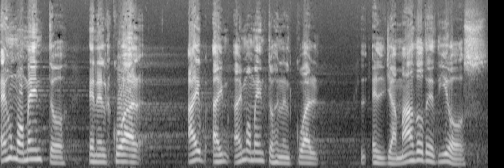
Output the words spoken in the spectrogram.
Es un momento en el cual, hay, hay, hay momentos en el cual el llamado de Dios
